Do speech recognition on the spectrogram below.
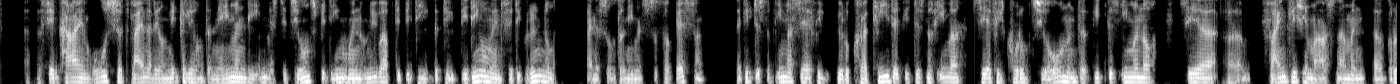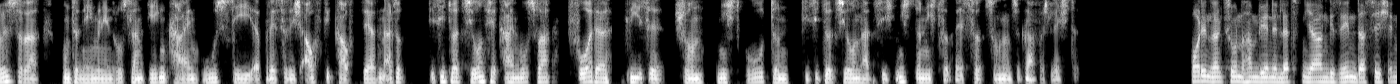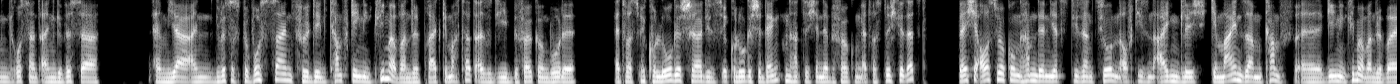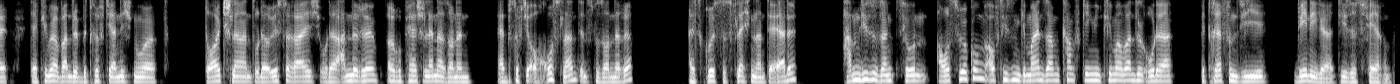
für KMUs, für kleinere und mittlere Unternehmen die Investitionsbedingungen und überhaupt die, die Bedingungen für die Gründung eines Unternehmens zu verbessern. Da gibt es noch immer sehr viel Bürokratie, da gibt es noch immer sehr viel Korruption und da gibt es immer noch sehr äh, feindliche Maßnahmen äh, größerer Unternehmen in Russland gegen KMUs, die erpresserisch aufgekauft werden. Also die Situation für KMUs war vor der Krise schon nicht gut und die Situation hat sich nicht nur nicht verbessert, sondern sogar verschlechtert. Vor den Sanktionen haben wir in den letzten Jahren gesehen, dass sich in Russland ein gewisser, ähm, ja, ein gewisses Bewusstsein für den Kampf gegen den Klimawandel breit gemacht hat. Also die Bevölkerung wurde etwas ökologischer. Dieses ökologische Denken hat sich in der Bevölkerung etwas durchgesetzt. Welche Auswirkungen haben denn jetzt die Sanktionen auf diesen eigentlich gemeinsamen Kampf äh, gegen den Klimawandel? Weil der Klimawandel betrifft ja nicht nur Deutschland oder Österreich oder andere europäische Länder, sondern er betrifft ja auch Russland insbesondere als größtes Flächenland der Erde. Haben diese Sanktionen Auswirkungen auf diesen gemeinsamen Kampf gegen den Klimawandel oder betreffen sie weniger diese Sphären?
